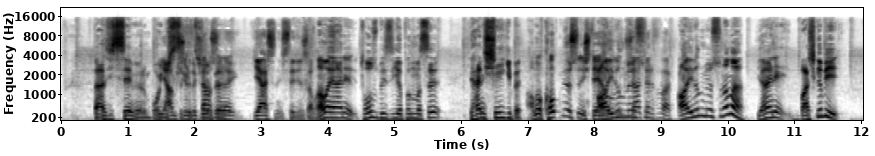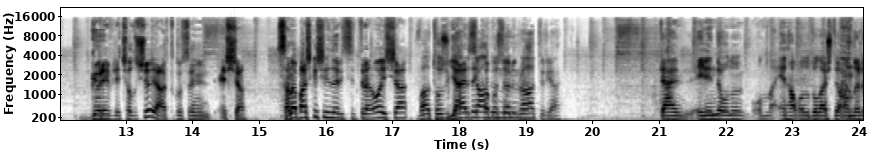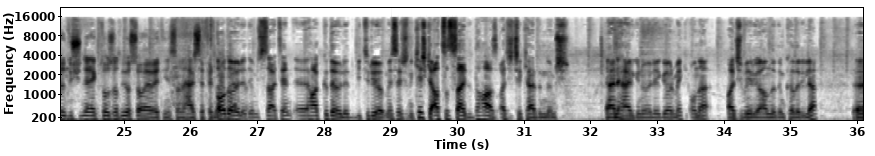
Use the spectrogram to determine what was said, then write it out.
Ben hiç sevmiyorum boynu sıkı Yamşırdıktan tişörtleri. sonra giyersin istediğin zaman. Ama yani toz bezi yapılması yani şey gibi. Ama kopmuyorsun işte ya. Onun güzel ayrılmıyorsun. tarafı var. Ayrılmıyorsun ama yani başka bir görevle çalışıyor ya artık o senin eşyan. Sana başka şeyler hissettiren o eşya Va tozu Yerde, kendisi kapının almıyorsa önünde. rahattır ya. Yani elinde onun onunla en havalı dolaştığı anları düşünerek toz alıyorsa o evet insanı her seferinde. o da koyar. öyle demiş zaten. E, Hakkı da öyle bitiriyor mesajını. Keşke atılsaydı daha az acı çekerdim demiş. Yani her gün öyle görmek ona acı veriyor anladığım kadarıyla. E,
